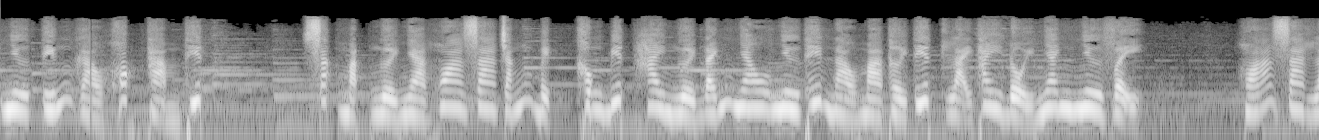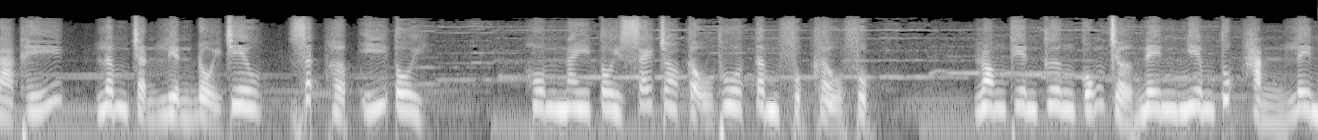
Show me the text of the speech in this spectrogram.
như tiếng gào khóc thảm thiết. Sắc mặt người nhà hoa da trắng bịch không biết hai người đánh nhau như thế nào mà thời tiết lại thay đổi nhanh như vậy. Hóa ra là thế, Lâm Trận liền đổi chiêu, rất hợp ý tôi. Hôm nay tôi sẽ cho cậu thua tâm phục khẩu phục. Long Thiên Cương cũng trở nên nghiêm túc hẳn lên.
